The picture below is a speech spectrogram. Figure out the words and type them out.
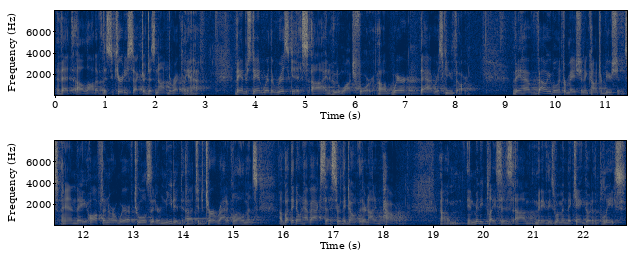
that a lot of the security sector does not directly have. They understand where the risk is uh, and who to watch for, uh, where the at-risk youth are. They have valuable information and contributions, and they often are aware of tools that are needed uh, to deter radical elements, uh, but they don't have access or they don't, they're not empowered. Um, in many places, um, many of these women, they can't go to the police,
